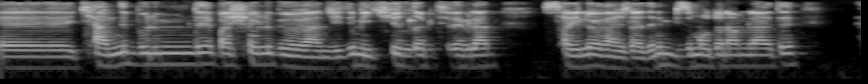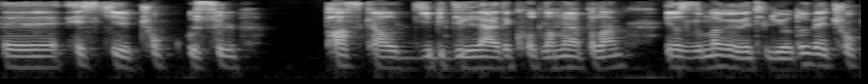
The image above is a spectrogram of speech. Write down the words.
Ee, kendi bölümümde başarılı bir öğrenciydim. İki yılda bitirebilen sayılı öğrencilerdenim. Bizim o dönemlerde e, eski çok usul Pascal gibi dillerde kodlama yapılan yazılımlar üretiliyordu ve çok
